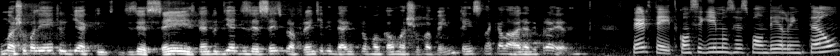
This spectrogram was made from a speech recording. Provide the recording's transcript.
uma chuva ali entre o dia 16, né, do dia 16 para frente, ele deve provocar uma chuva bem intensa naquela área ali para ele. Perfeito, conseguimos respondê-lo então.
